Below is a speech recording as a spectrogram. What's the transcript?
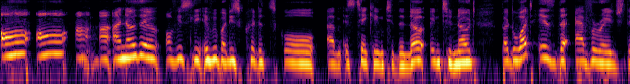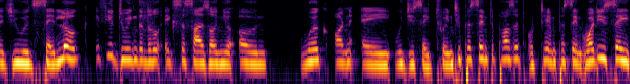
Oh, oh, I, I know that obviously everybody's credit score um, is taken to the note into note, but what is the average that you would say? Look, if you're doing the little exercise on your own, work on a would you say 20% deposit or 10%? What do you say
